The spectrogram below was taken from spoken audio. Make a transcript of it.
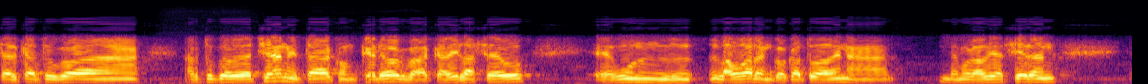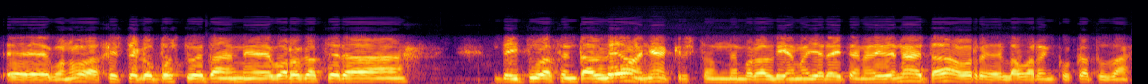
zelkatukoa hartuko dutxean, eta konkerok, ba, kadila zeu, egun laugarren kokatua dena, demoraldia ziren, e, bueno, ba, postuetan e, borrokatzera deitu zen taldea, baina kriston demoraldia maiera iten ari dena, eta hor e, laugarren kokatu da.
